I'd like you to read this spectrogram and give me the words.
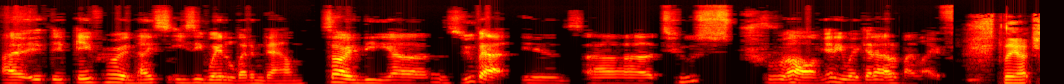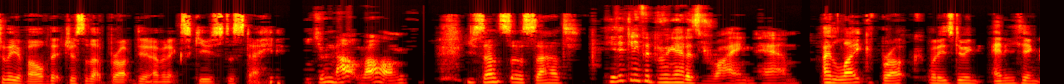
I, it, it gave her a nice, easy way to let him down. Sorry, the, uh, Zubat is, uh, too strong. Anyway, get out of my life. They actually evolved it just so that Brock didn't have an excuse to stay. You're not wrong. you sound so sad. He didn't even bring out his drying pan. I like Brock when he's doing anything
